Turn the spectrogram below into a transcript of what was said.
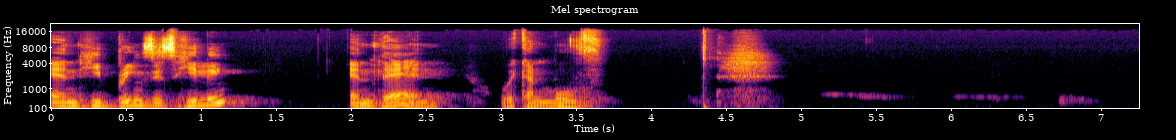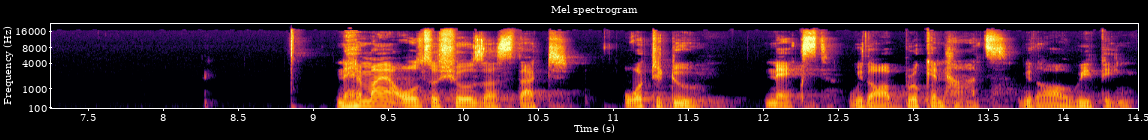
And he brings his healing and then we can move. Nehemiah also shows us that what to do next with our broken hearts, with our weeping.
